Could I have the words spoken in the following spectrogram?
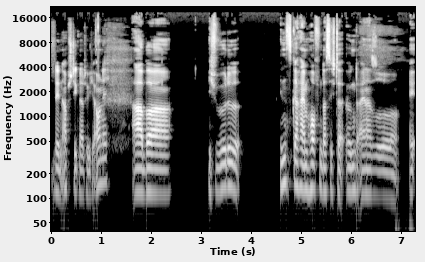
den Abstieg natürlich auch nicht, aber ich würde insgeheim hoffen, dass sich da irgendeiner so äh,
